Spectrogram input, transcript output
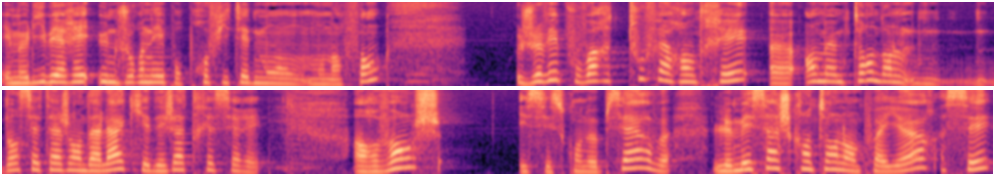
et me libérer une journée pour profiter de mon, enfant, je vais pouvoir tout faire rentrer euh, en même temps dans, dans cet agenda-là qui est déjà très serré. En revanche, et c'est ce qu'on observe, le message qu'entend l'employeur, c'est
